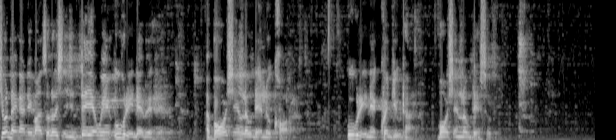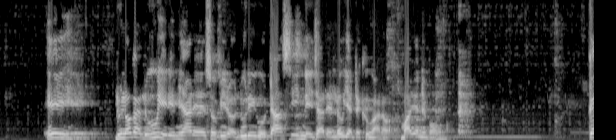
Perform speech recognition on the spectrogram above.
ချို့နိုင်ငံတွေမှာဆိုလို့ရှိရင်တရားဝင်ဥပဒေနဲ့ပဲ abortion လုပ်တယ်လို့ခေါ်တယ်ဥပဒေနဲ့ခွင့်ပြုထား abortion လုပ်တယ်ဆို အေးလူလောကလူဦးရေတွေများတယ်ဆိုပြီးတော့လူတွေကိုတားဆီးနေကြတဲ့လောက်ရက်တစ်ခုကတော့မှားရွက်နေပေါ့ကဲ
